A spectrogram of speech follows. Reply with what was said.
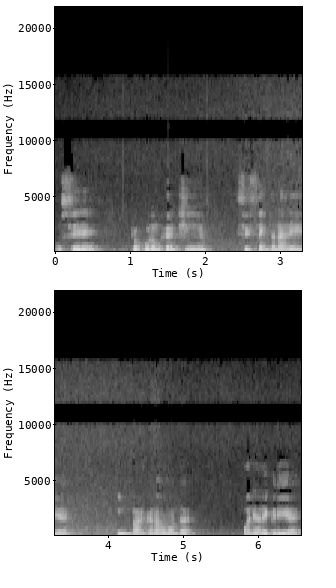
Você procura um cantinho, se senta na areia embarca na onda. Olha a alegria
